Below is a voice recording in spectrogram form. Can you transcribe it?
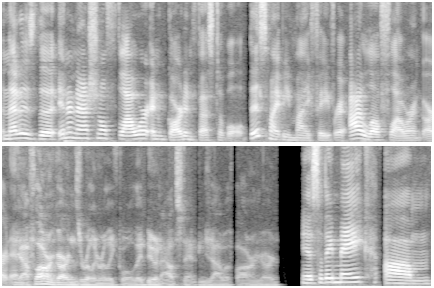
and that is the International Flower and Garden Festival. This might be my favorite. I love Flower and Garden. Yeah, Flower and Garden's really, really cool. They do an outstanding job with Flower and Garden. Yeah, so they make um,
